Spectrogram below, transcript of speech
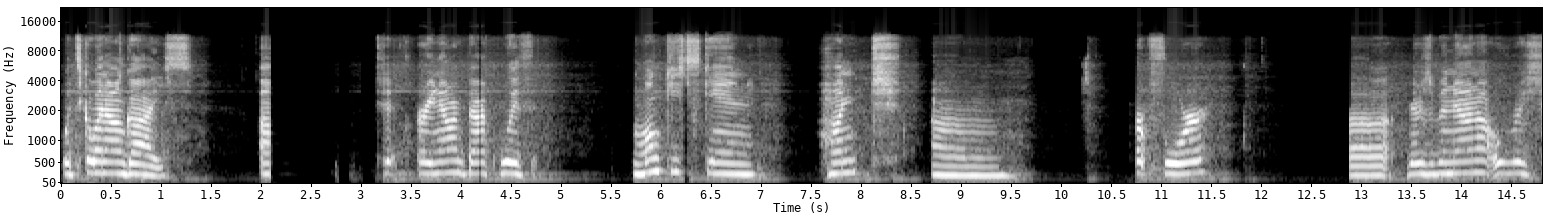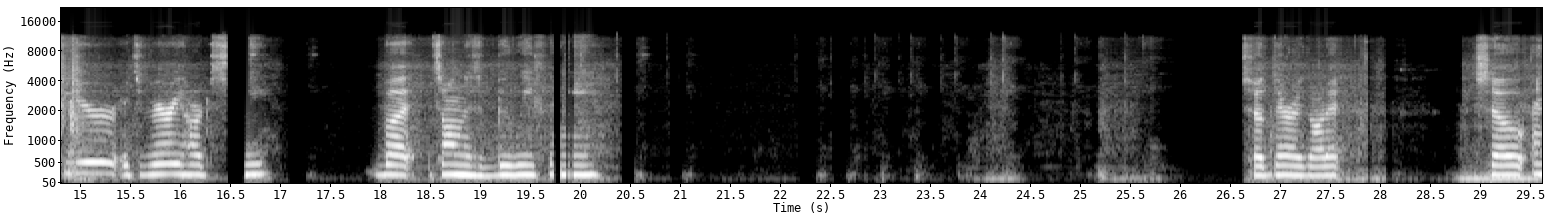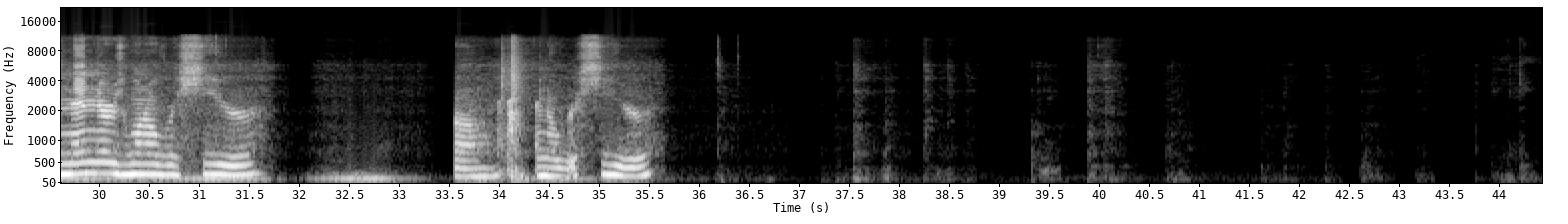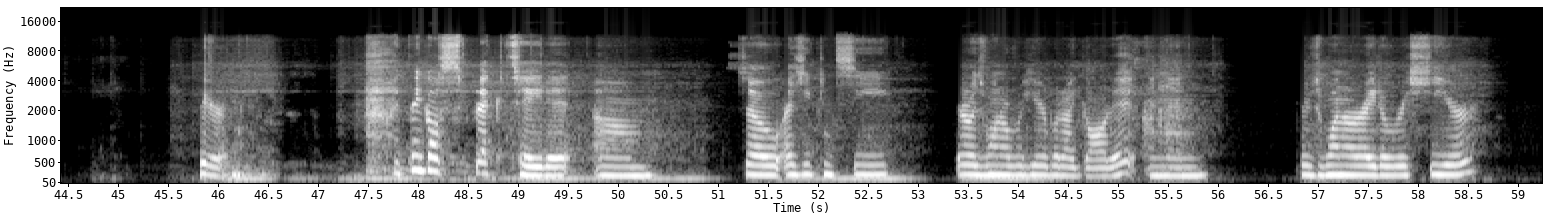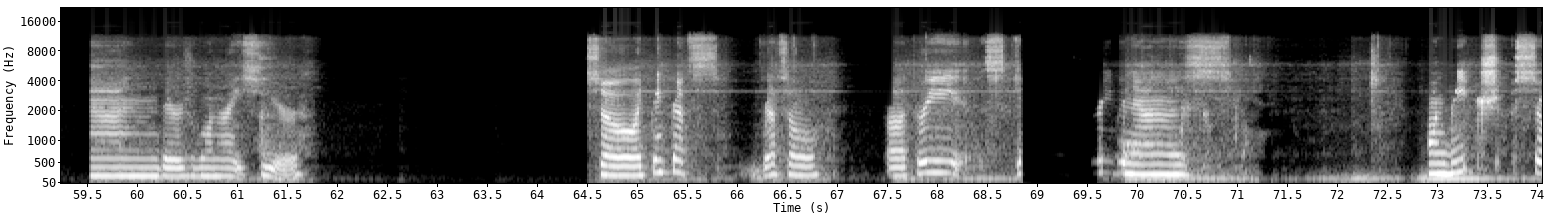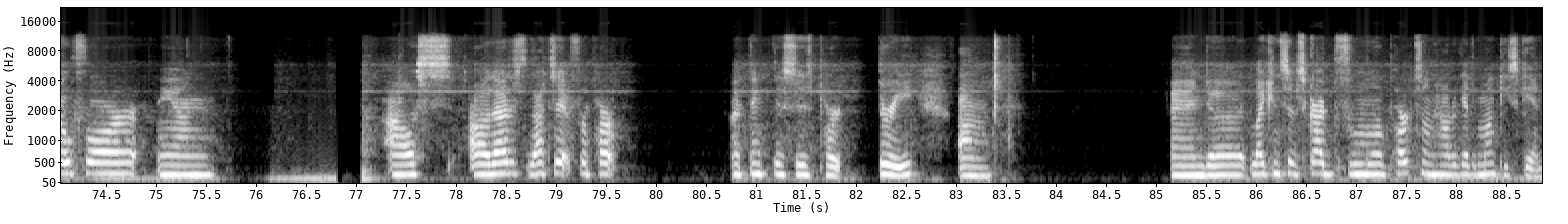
What's going on, guys? Um, right now I'm back with Monkey Skin Hunt, um, part four. Uh, there's a banana over here. It's very hard to see, but it's on this buoy thingy. So there I got it. So, and then there's one over here. Um, and over here. Here. I think I'll spectate it. Um, so as you can see, there was one over here, but I got it. And then there's one right over here. There's one right here. So I think that's that's all. Uh, three skin, three bananas on beach so far, and I'll uh, that is that's it for part. I think this is part three. Um, and uh, like and subscribe for more parts on how to get a monkey skin.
